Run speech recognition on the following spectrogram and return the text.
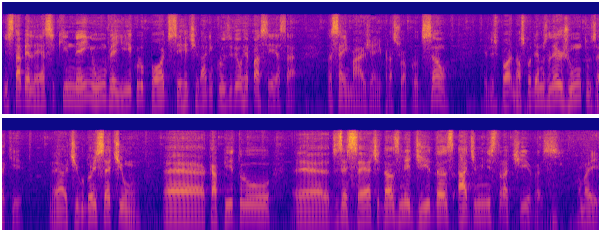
estabelece que nenhum veículo pode ser retirado. Inclusive eu repassei essa, essa imagem aí para a sua produção. Eles, nós podemos ler juntos aqui, né? Artigo 271, é, capítulo é, 17 das medidas administrativas. Calma aí.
